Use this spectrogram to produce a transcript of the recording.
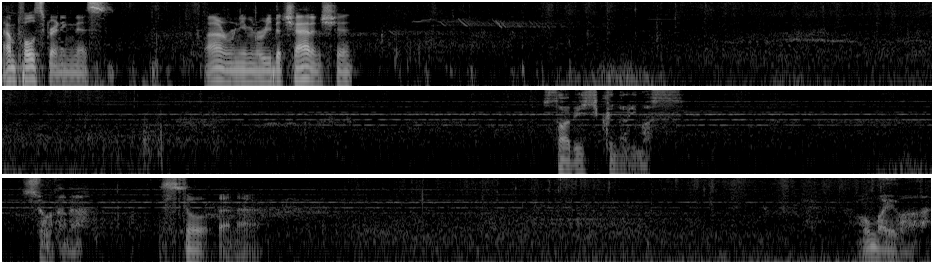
I'm full screening this. I don't even read the chat and shit. 寂しくなりますそうだな そうだな。お前は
